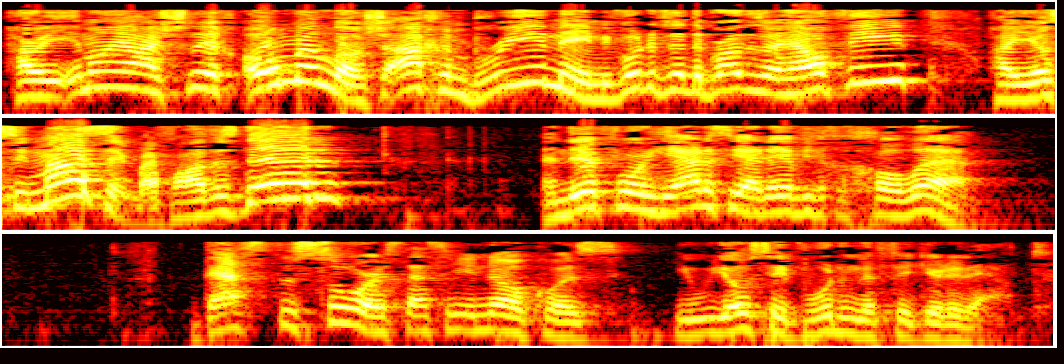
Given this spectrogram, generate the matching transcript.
Hari imay ashlich omer lo sha'achim briyamim. He would have said the brothers are healthy. Hayosin masik. My father's dead. And therefore he had to say adevicha choleh. That's the source. That's how you know, because Yosef wouldn't have figured it out.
